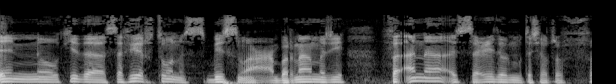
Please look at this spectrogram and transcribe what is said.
إنه كذا سفير تونس بيسمع برنامجي فأنا السعيد والمتشرف.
